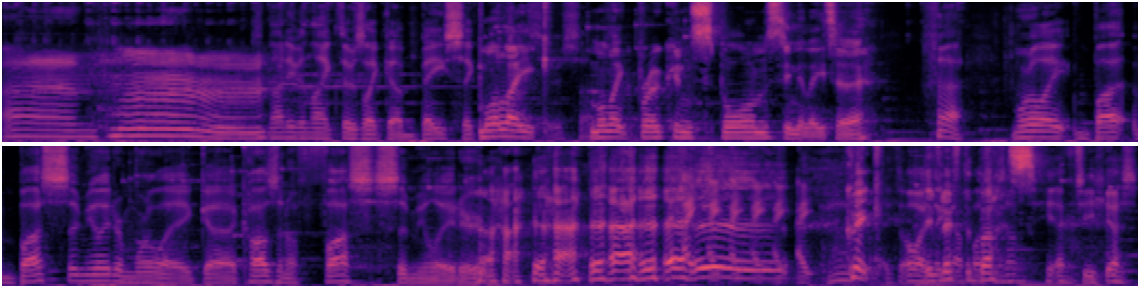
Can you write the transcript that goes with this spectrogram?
Um, Hmm. not even like there's like a basic More like or more like broken spawn simulator. Huh. More like bu- bus simulator, more like uh, causing a fuss simulator. Quick! oh, I they've left the bus bus. empty. Yes,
